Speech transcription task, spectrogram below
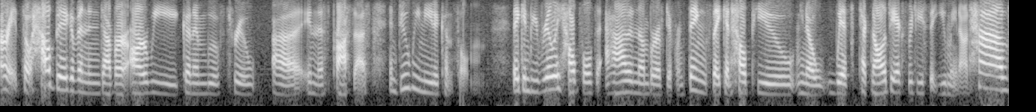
all right, so how big of an endeavor are we going to move through uh, in this process? And do we need a consultant? They can be really helpful to add a number of different things. They can help you, you know, with technology expertise that you may not have.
